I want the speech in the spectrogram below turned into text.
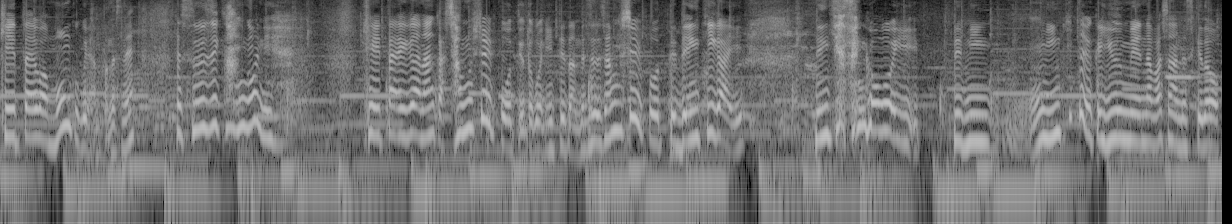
携帯はモンコクにあったんですね。で数時間後に携帯がなんかシャムシュイポーっていうところに行ってたんです。シャムシュイポーって電気街 電気屋さんが多い。で人人気というか有名な場所なんですけど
